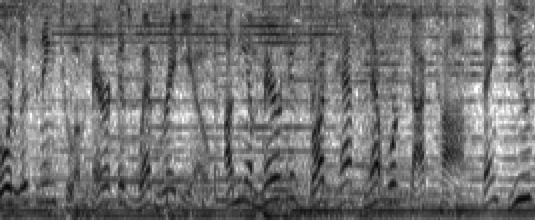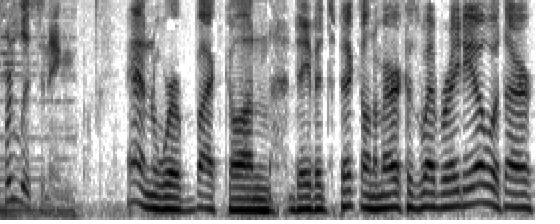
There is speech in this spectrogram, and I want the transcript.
You're listening to America's Web Radio on the AmericasBroadcastNetwork.com. Thank you for listening. And we're back on David's Pick on America's Web Radio with our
